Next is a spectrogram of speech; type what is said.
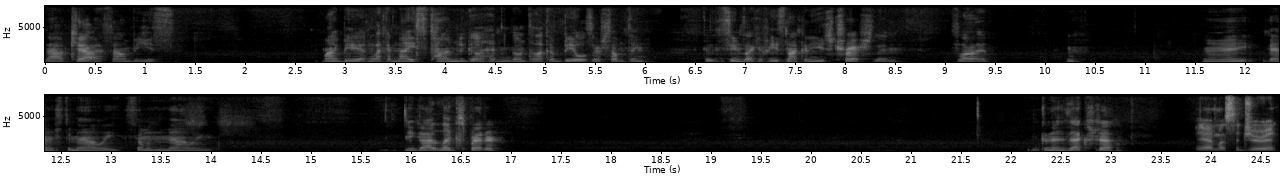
Now, Chaos Zombies might be like a nice time to go ahead and go into like a Beals or something. Because it seems like if he's not going to use Trish, then fine. Alright, banish the Maui, summon the Maui. You got Leg Spreader? Looking at his extra. yeah, I must have drew it.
